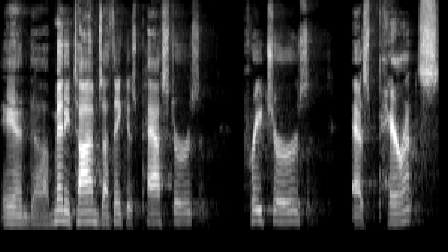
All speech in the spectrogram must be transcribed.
And uh, many times, I think, as pastors, and preachers, as parents,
